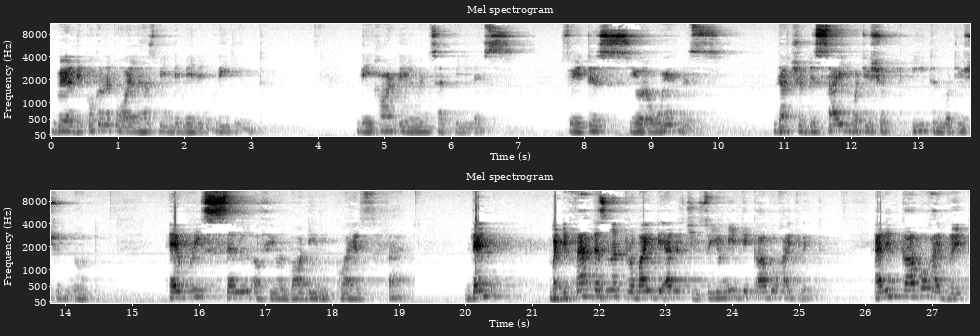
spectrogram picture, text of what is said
where the coconut oil has been the main ingredient, the heart ailments have been less. So it is your awareness that should decide what you should eat and what you should not. Every cell of your body requires fat. Then but the fat does not provide the energy, so you need the carbohydrate. And in carbohydrate,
